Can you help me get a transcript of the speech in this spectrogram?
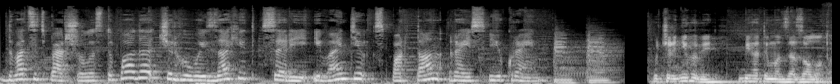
21 листопада черговий захід серії івентів Spartan Race Ukraine. У Чернігові бігатимуть за золото.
